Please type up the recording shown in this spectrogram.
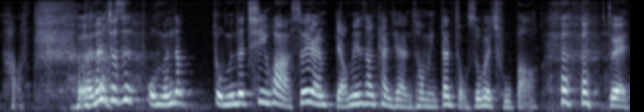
好，反正就是我们的我们的气话，虽然表面上看起来很聪明，但总是会出包。对，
